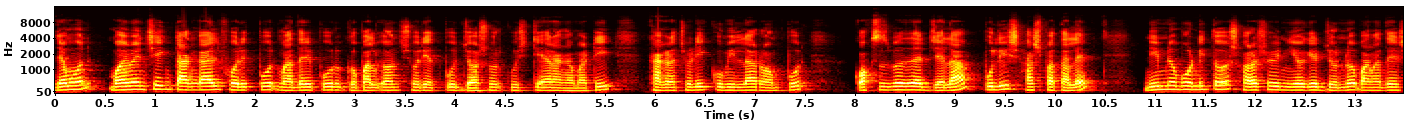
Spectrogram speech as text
যেমন, ময়মনসিংহ, টাঙ্গাইল, ফরিদপুর, মাদারীপুর, গোপালগঞ্জ, শরীয়তপুর, যশোর, কুষ্টিয়া রাঙামাটি খাগড়াছড়ি, কুমিল্লা, রংপুর, কক্সবাজার জেলা, পুলিশ হাসপাতালে। নিম্নবর্ণিত সরাসরি নিয়োগের জন্য বাংলাদেশ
